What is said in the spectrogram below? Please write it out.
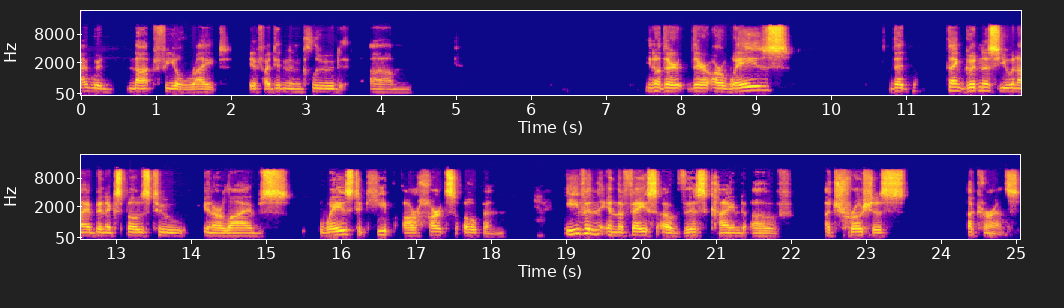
i would not feel right if i didn't include um, you know there there are ways that thank goodness you and I have been exposed to in our lives ways to keep our hearts open even in the face of this kind of atrocious occurrence.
